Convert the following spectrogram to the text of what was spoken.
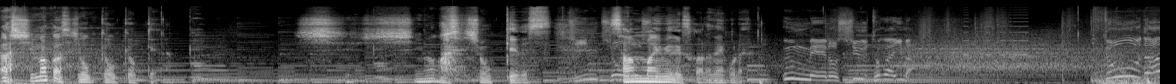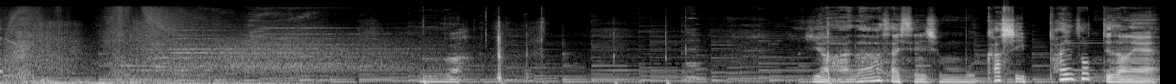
あ、島川選手、オッケーオッケーオッケー。し、島川選手、オッケーです。3枚目ですからね、これ。運命のシュートが今。どうだ？わ。いや、花朝日選手も昔いっぱい取ってたね。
